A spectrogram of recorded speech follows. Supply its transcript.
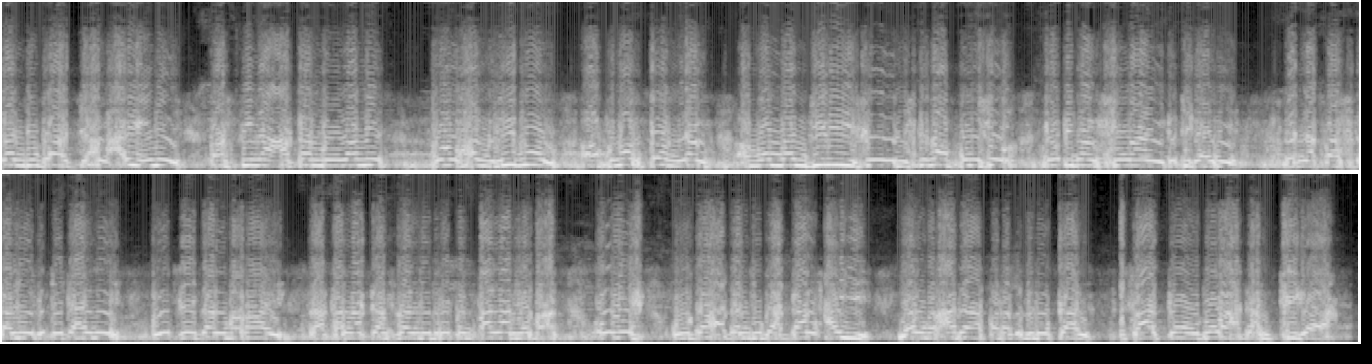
dan juga Jang Ai ini pastinya akan mengalami puluhan ribu uh, penonton yang uh, membanjiri di sekitar pelosok tepian sungai ketika ini. Ternyata sekali ketika ini Putri dan Barai akan-akan sedang diberi tentangan hebat oleh Uda dan juga Dang Ai yang berada pada kedudukan satu, dua dan tiga.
